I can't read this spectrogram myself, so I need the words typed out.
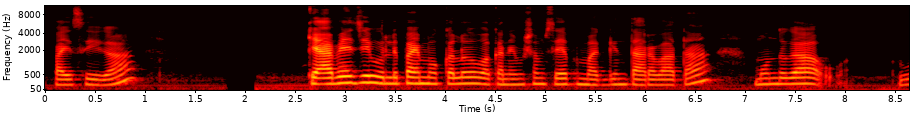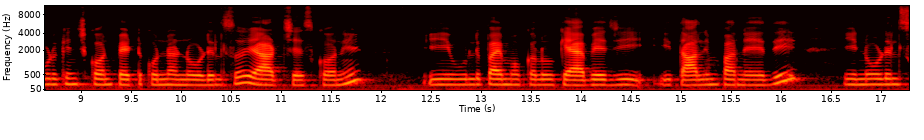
స్పైసీగా. క్యాబేజీ ఉల్లిపాయ ముక్కలు ఒక నిమిషం సేపు మగ్గిన తర్వాత ముందుగా ఉడికించుకొని పెట్టుకున్న నూడిల్స్ యాడ్ చేసుకొని ఈ ఉల్లిపాయ ముక్కలు క్యాబేజీ ఈ తాలింపు అనేది ఈ నూడిల్స్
